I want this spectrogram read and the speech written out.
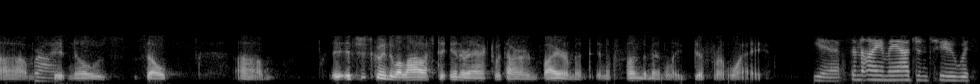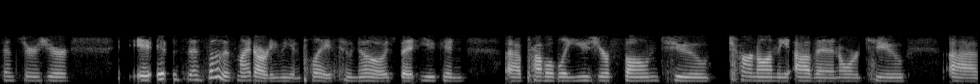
Um, Right. It knows. So um, it's just going to allow us to interact with our environment in a fundamentally different way. Yes, and I imagine too with sensors, you're it, it, and some of this might already be in place. Who knows? But you can uh, probably use your phone to turn on the oven or to uh,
